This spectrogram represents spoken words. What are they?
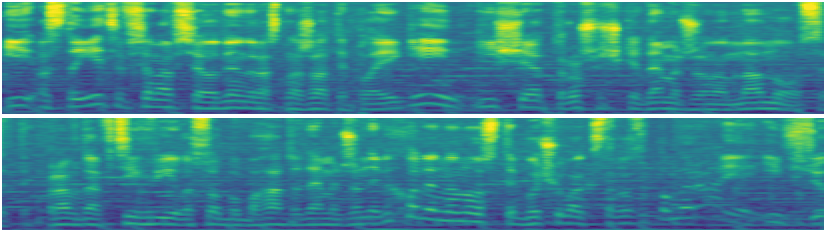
І остається все на все один раз нажати play again і ще трошечки демеджа на- наносити. Правда, в цій грі особо багато демеджа не виходить наносити, бо чувак сразу помирає і все.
